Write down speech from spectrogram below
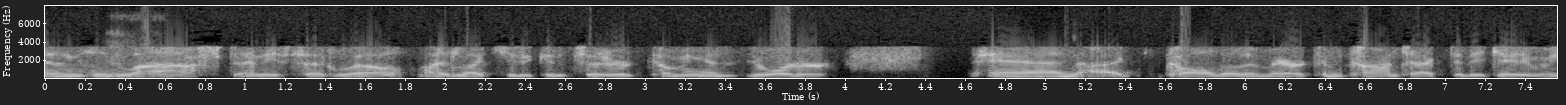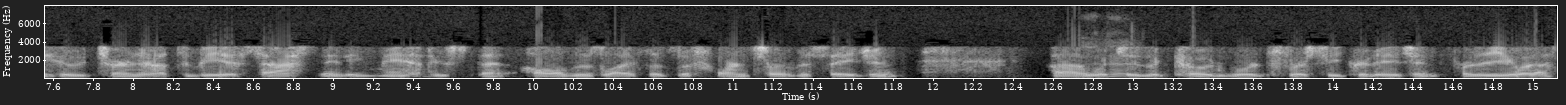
And he laughed and he said, Well, I'd like you to consider coming into the order. And I called an American contact that he gave me, who turned out to be a fascinating man who spent all of his life as a foreign service agent, uh, mm-hmm. which is a code word for a secret agent for the U.S.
